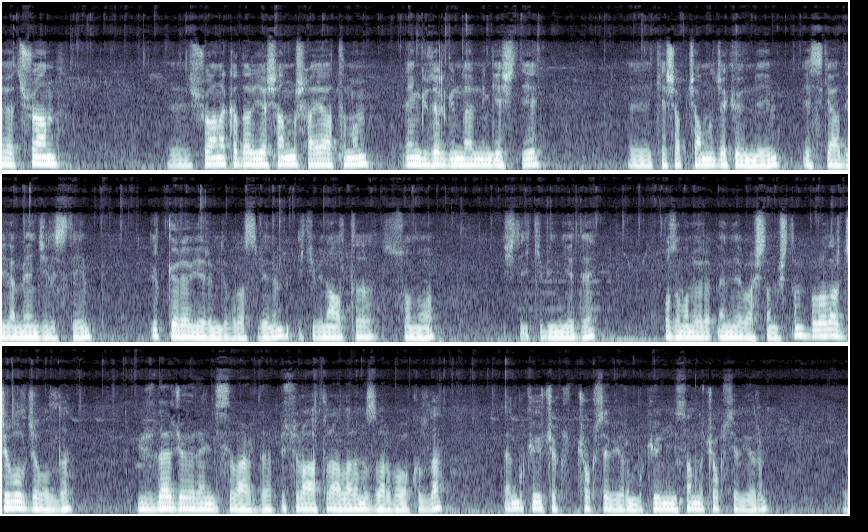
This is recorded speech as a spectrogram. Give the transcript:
Evet şu an e, şu ana kadar yaşanmış hayatımın en güzel günlerinin geçtiği e, Keşap Çamlıca köyündeyim. Eski adıyla Mencilis'teyim. İlk görev yerimdi burası benim. 2006 sonu işte 2007 o zaman öğretmenliğe başlamıştım. Buralar cıvıl cıvıldı. Yüzlerce öğrencisi vardı. Bir sürü hatıralarımız var bu okulda. Ben bu köyü çok, çok seviyorum. Bu köyün insanını çok seviyorum. Ee,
